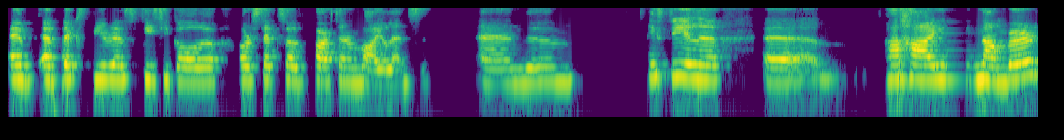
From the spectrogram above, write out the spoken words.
have, have experienced physical or sexual partner violence. And um, it's still uh, uh, a high number,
